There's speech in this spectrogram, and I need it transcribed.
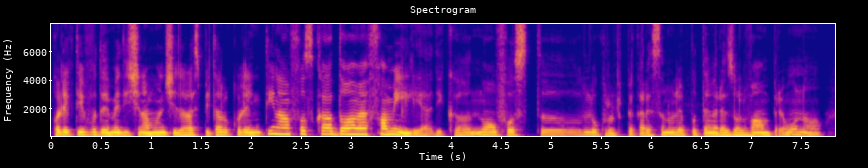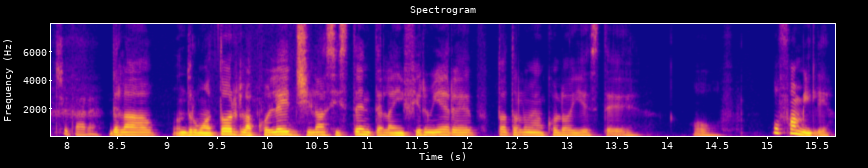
colectivul de medicina muncii de la Spitalul Colentina a fost ca a doua mea familie, adică nu au fost uh, lucruri pe care să nu le putem rezolva împreună, Ce tare. de la îndrumători, la colegi, la asistente, la infirmiere, toată lumea acolo este o, o familie.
